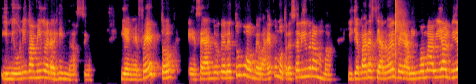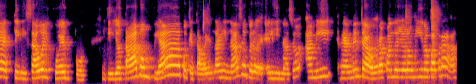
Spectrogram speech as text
y mi único amigo era el gimnasio. Y en efecto, ese año que él estuvo, me bajé como 13 libras más. Y que parecía, ¿no? El veganismo me había olvidado, estilizado el cuerpo. Y yo estaba pompeada porque estaba yendo al gimnasio, pero el gimnasio a mí realmente ahora cuando yo lo miro para atrás,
